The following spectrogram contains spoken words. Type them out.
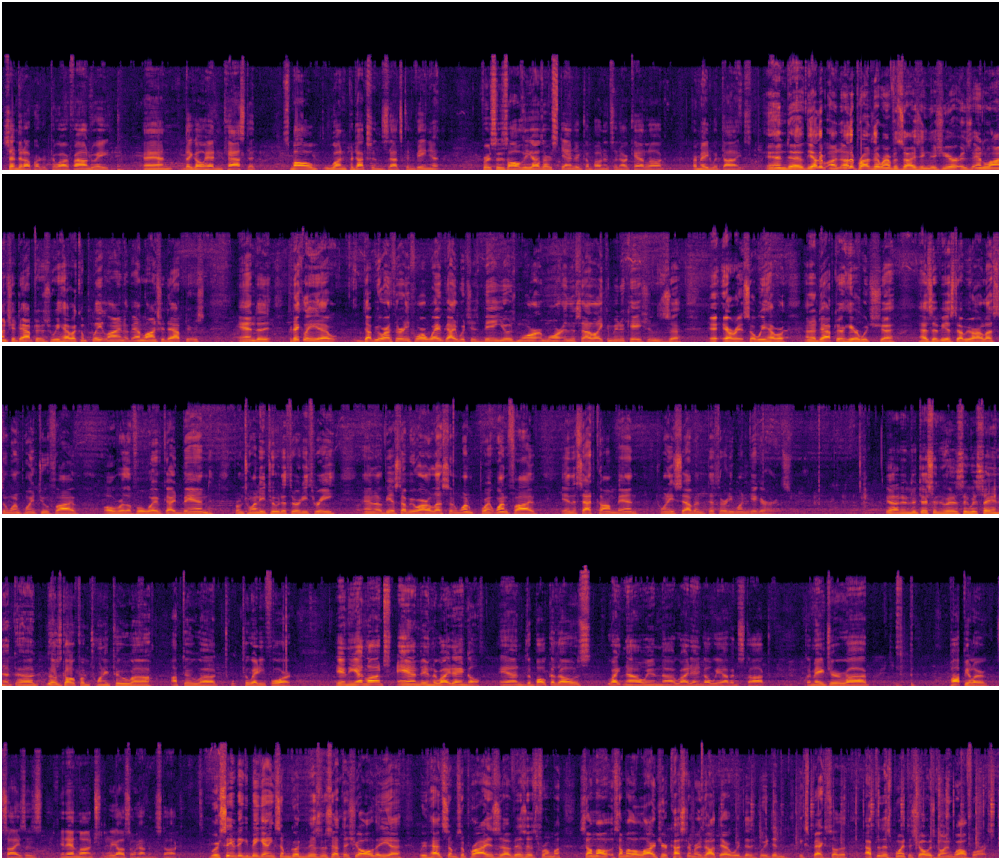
send it up to our foundry, and they go ahead and cast it. Small run productions, that's convenient, versus all the other standard components in our catalog are made with dies. And uh, the other another product that we're emphasizing this year is end launch adapters. We have a complete line of end launch adapters, and uh, particularly uh, WR34 waveguide, which is being used more and more in the satellite communications uh, area. So we have a, an adapter here which uh, has a VSWR less than 1.25 over the full waveguide band from 22 to 33 and a VSWR less than 1.15 in the SATCOM band 27 to 31 gigahertz. Yeah, and in addition, as he was saying that uh, those go from 22 uh, up to uh, 284 in the end launch and in the right angle. And the bulk of those right now in uh, right angle we have in stock. The major uh, popular sizes in end launch we also have in stock. We seem to be getting some good business at the show. The, uh, we've had some surprise uh, visits from uh, some, of, some of the larger customers out there we, that we didn't expect. So the, up to this point, the show is going well for us.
